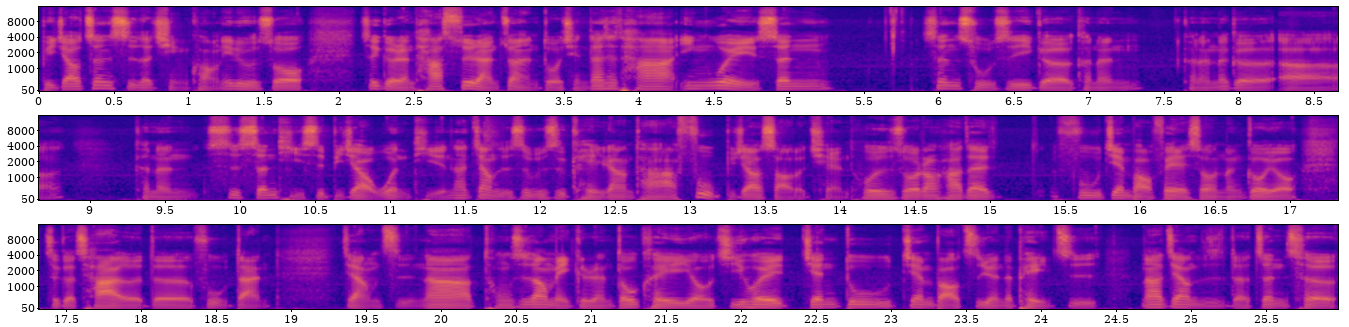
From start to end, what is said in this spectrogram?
比较真实的情况。例如说，这个人他虽然赚很多钱，但是他因为身身处是一个可能可能那个呃，可能是身体是比较有问题的，那这样子是不是可以让他付比较少的钱，或者说让他在付健保费的时候能够有这个差额的负担？这样子，那同时让每个人都可以有机会监督健保资源的配置，那这样子的政策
